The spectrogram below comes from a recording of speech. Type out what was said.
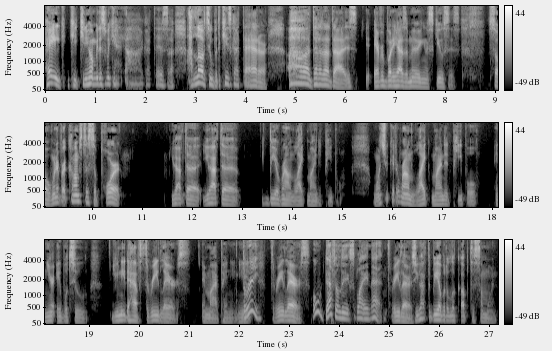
hey, can, you help me this weekend? Oh, I got this. Uh, I'd love to, but the kids got that. Or, oh, da da da da. It's, everybody has a million excuses. So whenever it comes to support, you have to, you have to be around like-minded people. Once you get around like-minded people and you're able to, you need to have three layers in my opinion. You three. Three layers. Oh, definitely explain that. Three layers. You have to be able to look up to someone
